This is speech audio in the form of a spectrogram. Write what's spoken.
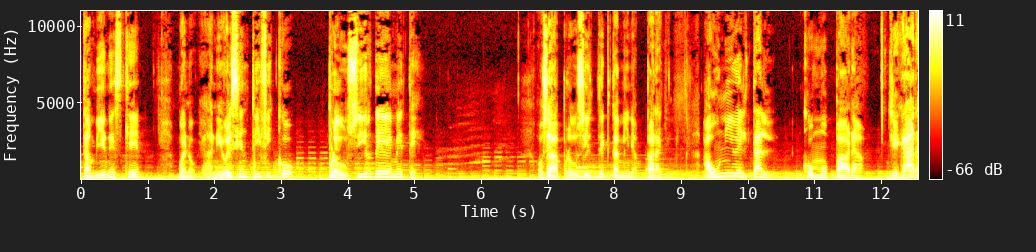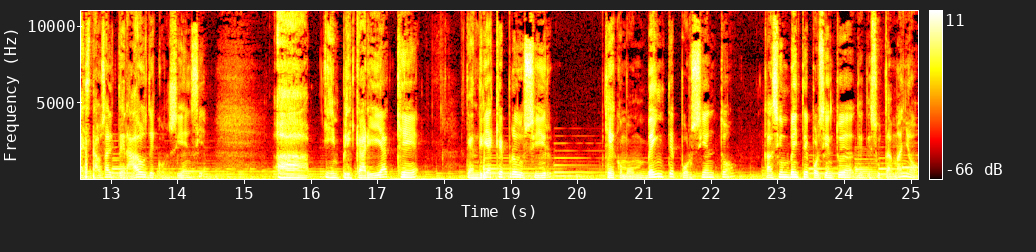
también es que, bueno, a nivel científico, producir DMT, o sea, producir trictamina para, a un nivel tal como para llegar a estados alterados de conciencia, ah, implicaría que tendría que producir que como un 20%, casi un 20% de, su tamaño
